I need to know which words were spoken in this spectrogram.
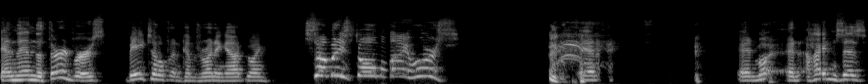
And then the third verse, Beethoven comes running out going, somebody stole my horse. and and and Haydn says,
